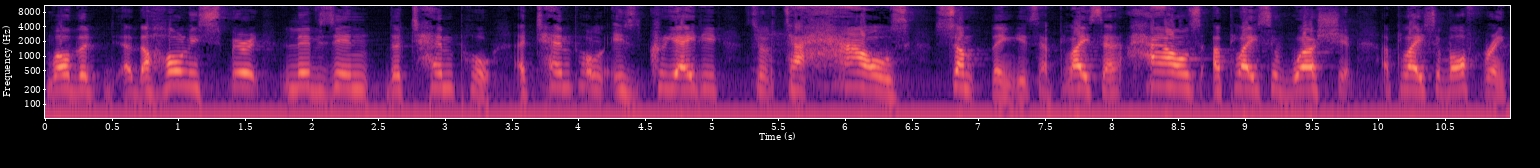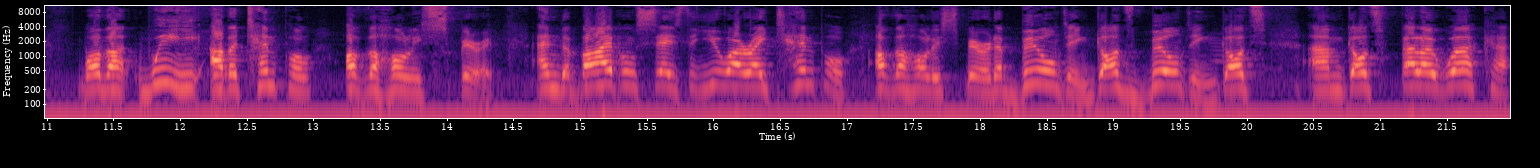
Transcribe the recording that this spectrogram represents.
Well, the, uh, the Holy Spirit lives in the temple. A temple is created to, to house something, it's a place, a house a place of worship, a place of offering. Well, the, we are the temple of the Holy Spirit. And the Bible says that you are a temple of the Holy Spirit, a building, God's building, God's, um, God's fellow worker.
